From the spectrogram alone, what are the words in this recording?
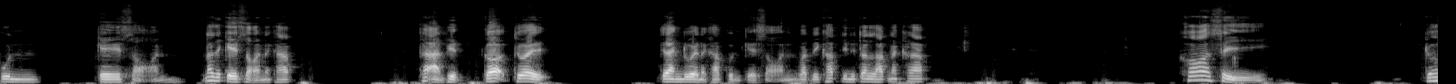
คุณเกสรน่าจะเกสรนะครับ ถ้าอ่านผิดก็ช่วย แจ้งด้วยนะครับ คุณเกสรสวัสดีครับยินดีต้อนรับนะครับ ข้อสี่ก็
